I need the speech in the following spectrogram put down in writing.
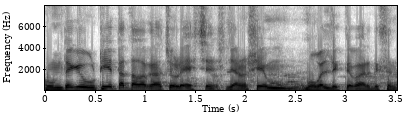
ঘুম থেকে উঠিয়ে তার দাদার কাছে চলে এসছে, যেন সে মোবাইল দেখতে পারে, দেখছেন?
